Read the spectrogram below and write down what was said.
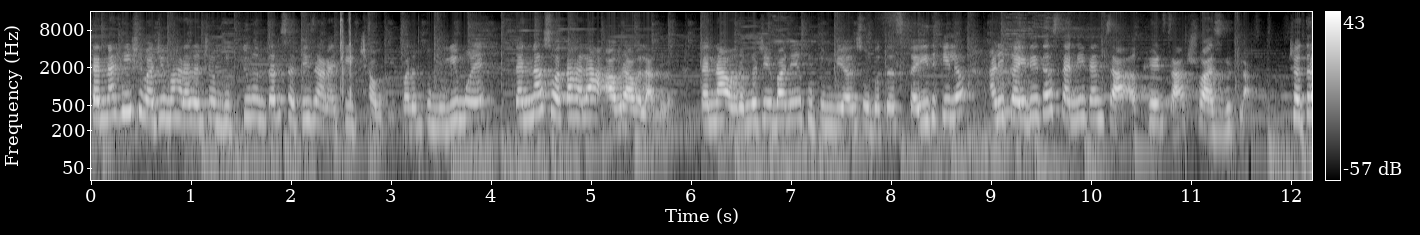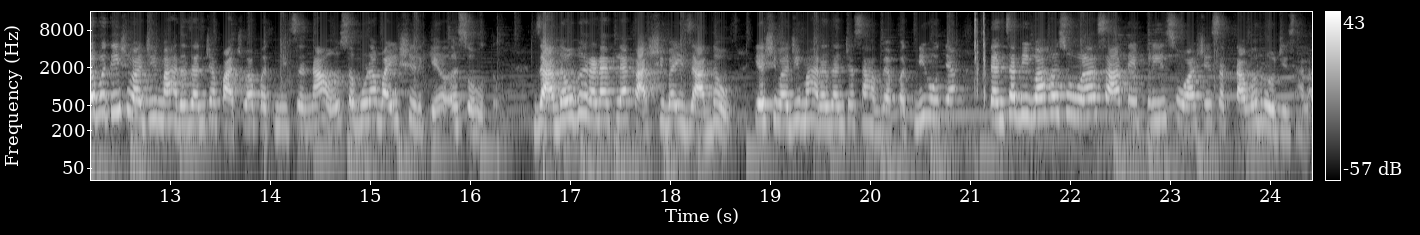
त्यांनाही शिवाजी महाराजांच्या मृत्यूनंतर सती जाण्याची इच्छा होती परंतु मुलीमुळे त्यांना स्वतःला आवरावं लागलं. त्यांना औरंगजेबाने कुटुंबियांसोबतच कैद केलं आणि कैदेतच त्यांनी त्यांचा अखेरचा श्वास घेतला. छत्रपती शिवाजी महाराजांच्या पाचव्या पत्नीचं नाव सगुणाबाई शिर्के असं होतं. जाधव घराण्यातल्या काशीबाई जाधव या शिवाजी महाराजांच्या सहाव्या पत्नी होत्या. त्यांचा विवाह सोहळा सात एप्रिल सोळाशे सत्तावन्न रोजी झाला.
